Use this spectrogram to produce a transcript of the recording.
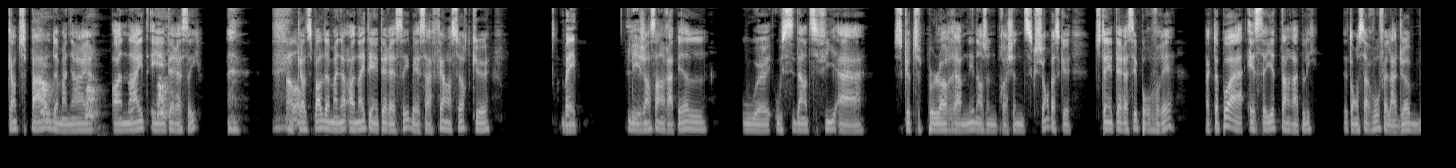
quand tu parles de manière honnête et intéressée quand tu parles de manière honnête et intéressée, ben ça fait en sorte que ben les gens s'en rappellent ou, euh, ou s'identifient à ce que tu peux leur ramener dans une prochaine discussion parce que tu t'es intéressé pour vrai. Fait que t'as pas à essayer de t'en rappeler. T'sais, ton cerveau fait la job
